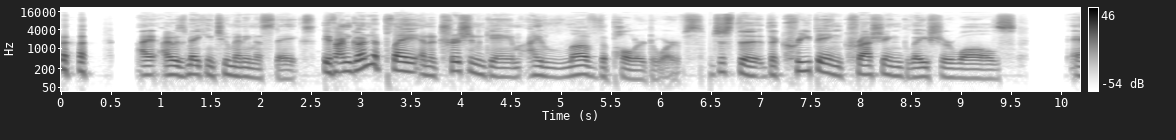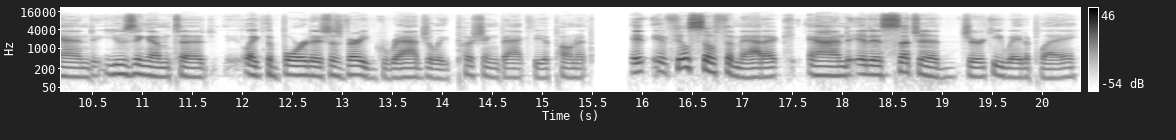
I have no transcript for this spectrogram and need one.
I, I was making too many mistakes. If I'm going to play an attrition game, I love the polar dwarves. Just the the creeping, crushing glacier walls and using them to like the board is just very gradually pushing back the opponent. It it feels so thematic and it is such a jerky way to play.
